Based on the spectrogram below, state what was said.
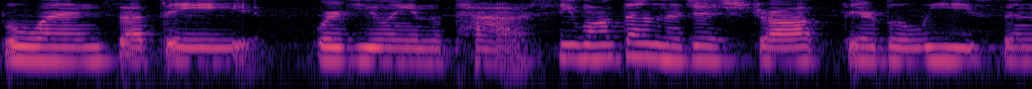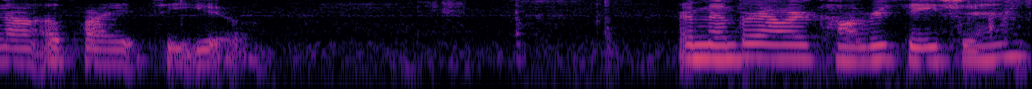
the lens that they were viewing in the past. You want them to just drop their beliefs and not apply it to you. Remember our conversation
